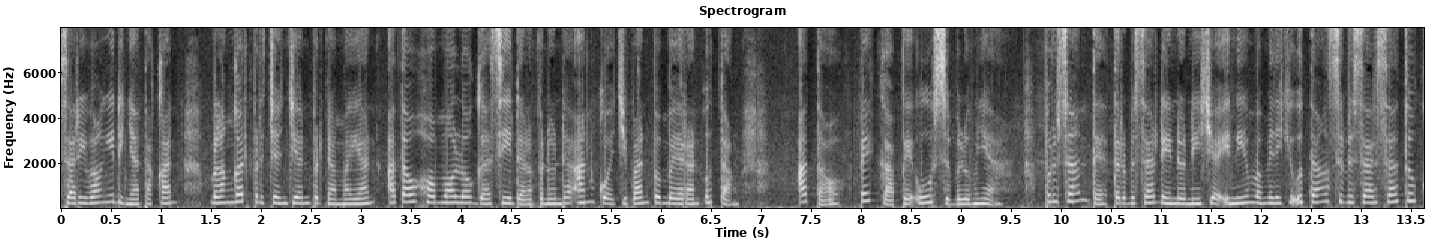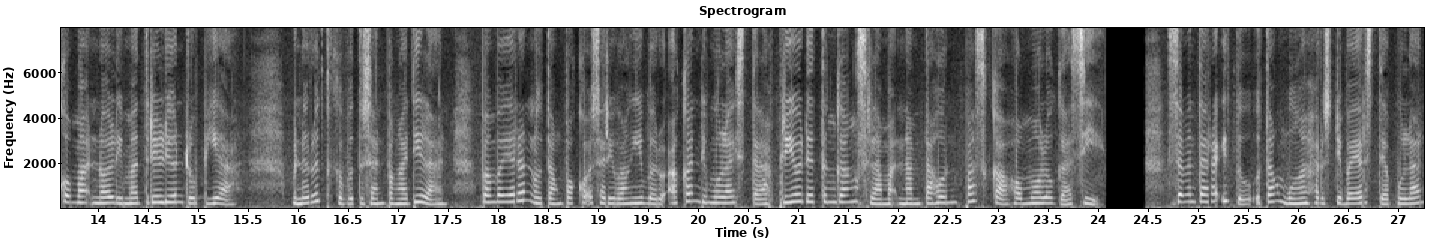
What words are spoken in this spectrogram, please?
Seriwangi dinyatakan melanggar perjanjian perdamaian atau homologasi dalam penundaan kewajiban pembayaran utang atau PKPU sebelumnya. Perusahaan teh terbesar di Indonesia ini memiliki utang sebesar 1,05 triliun rupiah. Menurut keputusan pengadilan, pembayaran utang pokok Sariwangi baru akan dimulai setelah periode tenggang selama enam tahun pasca homologasi. Sementara itu, utang bunga harus dibayar setiap bulan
